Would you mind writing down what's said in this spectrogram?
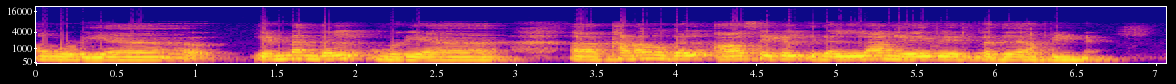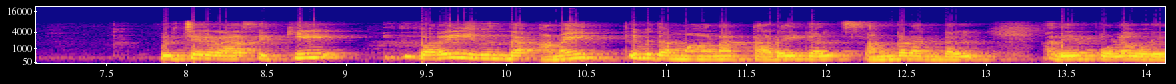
அவங்களுடைய எண்ணங்கள் உங்களுடைய கனவுகள் ஆசைகள் இதெல்லாம் நிறைவேறுவது அப்படின்னு. விருச்சக ராசிக்கு இதுவரை இருந்த அனைத்து விதமான தடைகள் சங்கடங்கள் அதே போல் ஒரு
